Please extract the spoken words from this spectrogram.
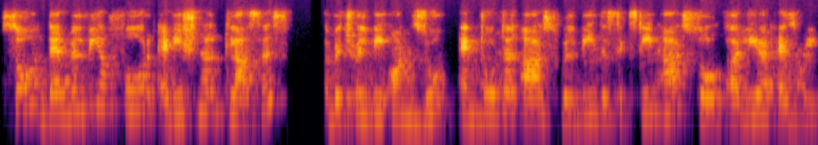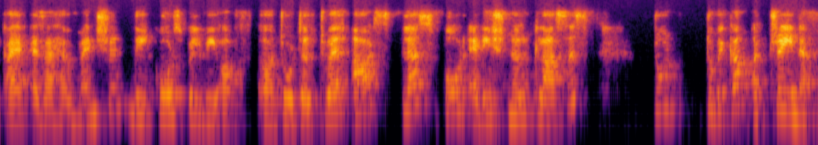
So there will be a four additional classes which will be on Zoom and total hours will be the 16 hours. So earlier, as we as I have mentioned, the course will be of uh, total 12 hours plus four additional classes to, to become a trainer.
